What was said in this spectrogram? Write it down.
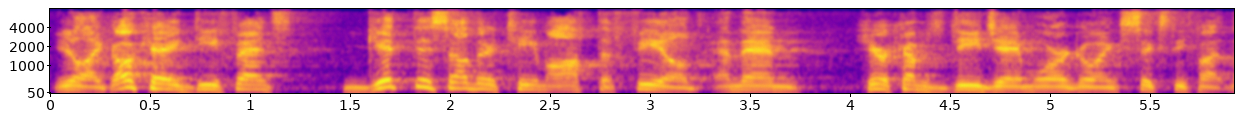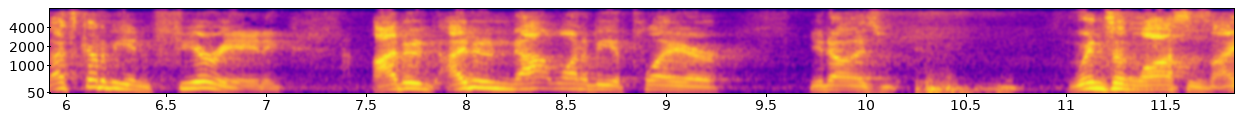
you're like, okay, defense, get this other team off the field, and then here comes DJ Moore going 65. That's got to be infuriating. I do I do not want to be a player, you know, as wins and losses. I,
